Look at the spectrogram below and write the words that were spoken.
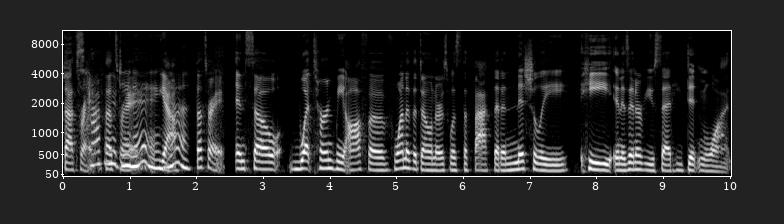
That's right. half of That's your right. DNA, Yeah, yeah. that's right. And so, what turned me off of one of the donors was the fact that initially he, in his interview, said he didn't want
